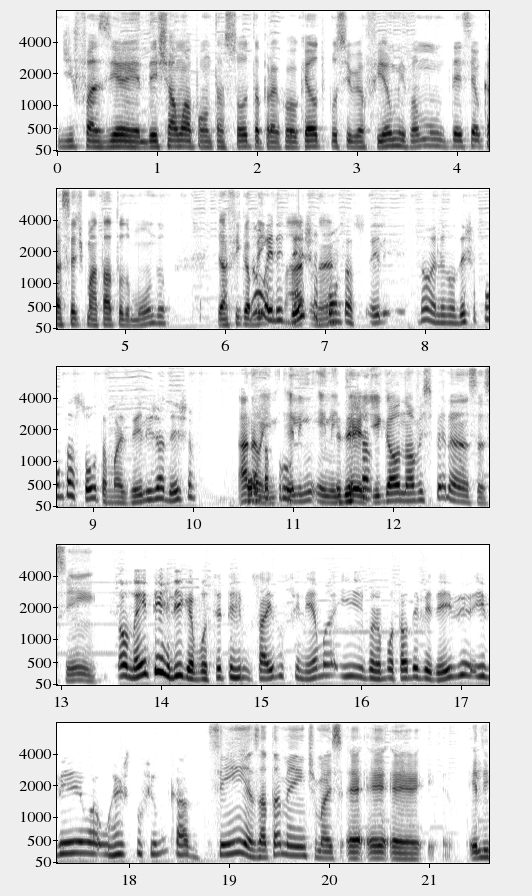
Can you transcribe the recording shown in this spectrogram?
de fazer, deixar uma ponta solta pra qualquer outro possível filme. Vamos descer o cacete e matar todo mundo. Já fica Não, bem ele claro, deixa né? ponta. Ele, não, ele não deixa ponta solta, mas ele já deixa. Ah, não, pro- ele, ele ele deixa- interliga o Nova Esperança, sim. Não, nem interliga, é você ter, sair do cinema e botar o DVD e ver, e ver o o resto do filme em casa. Sim, exatamente, mas é, é- é- ele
